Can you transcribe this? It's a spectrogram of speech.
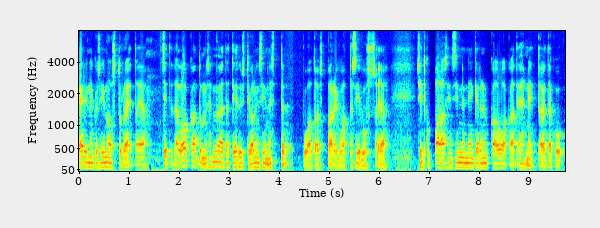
erinäköisiä nostureita ja sitten tämän loukkaantumisen myötä tietysti olin siinä sitten puolitoista pari vuotta sivussa ja sitten kun palasin sinne, niin en kerännyt kauakaan tehdä niitä töitä, kun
